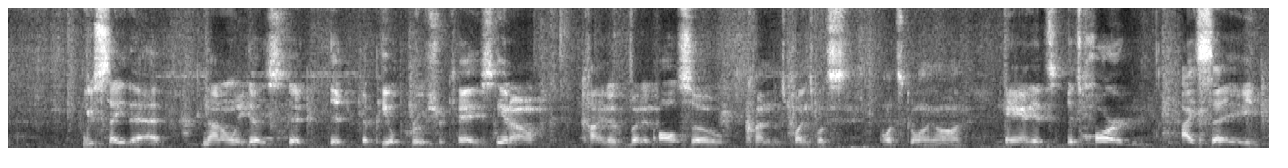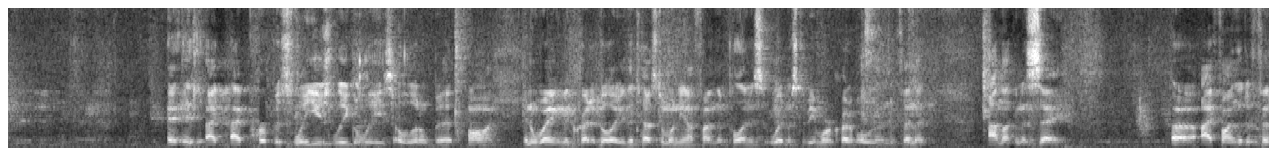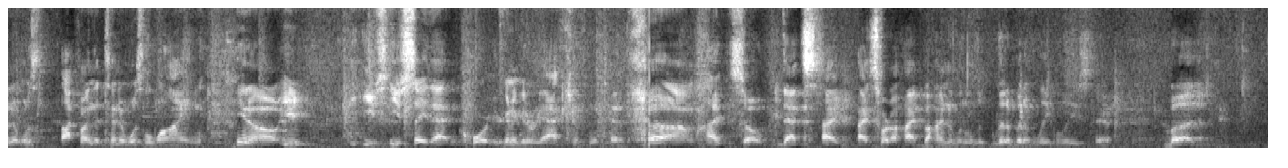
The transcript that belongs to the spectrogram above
you say that, not only does it, it appeal proofs your case, you know, kind of, but it also kind of explains what's, what's going on. And it's, it's hard, I say, it, I, I purposely use legalese a little bit on, in weighing the credibility of the testimony, I find the plaintiff's witness to be more credible than the defendant. I'm not gonna say, uh, I find the defendant was, I find the tenant was lying. You know, you, you, you say that in court, you're gonna get a reaction from the tenant. Um, I, so that's, I, I sort of hide behind a little, little bit of legalese there. But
